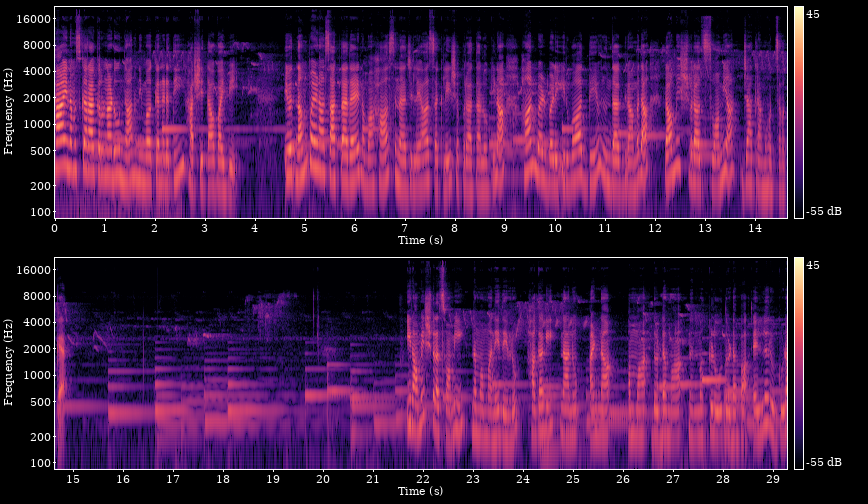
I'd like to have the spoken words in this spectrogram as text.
ಹಾಯ್, ನಮಸ್ಕಾರ ಕರುನಾಡು. ನಾನು ನಿಮ್ಮ ಕನ್ನಡತಿ ಹರ್ಷಿತಾ ವೈವಿ. ಇವತ್ತು ನಮ್ಮ ಪಯಣ ಸಾಗ್ತಾ ಇದೆ. ನಮ್ಮ ಹಾಸನ ಜಿಲ್ಲೆಯ ಸಕಲೇಶಪುರ ತಾಲೂಕಿನ ಹಾನ್ಬಳ್ ಬಳಿ ಇರುವ ದೇವನಂದ ಗ್ರಾಮದ ರಾಮೇಶ್ವರ ಸ್ವಾಮಿಯ ಜಾತ್ರಾ ಮಹೋತ್ಸವಕ್ಕೆ. ಈ ರಾಮೇಶ್ವರ ಸ್ವಾಮಿ ನಮ್ಮ ಮನೆ ದೇವರು. ಹಾಗಾಗಿ ನಾನು ಅಣ್ಣ ಅಮ್ಮ, ದೊಡ್ಡಮ್ಮ ನನ್ನ ಮಕ್ಕಳು, ದೊಡ್ಡಪ್ಪ ಎಲ್ಲರೂ ಕೂಡ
